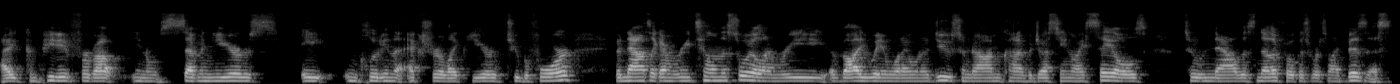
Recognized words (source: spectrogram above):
I competed for about, you know, seven years, eight, including the extra like year or two before. But now it's like I'm retilling the soil, I'm re-evaluating what I want to do. So now I'm kind of adjusting my sails to now this another focus where it's my business.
